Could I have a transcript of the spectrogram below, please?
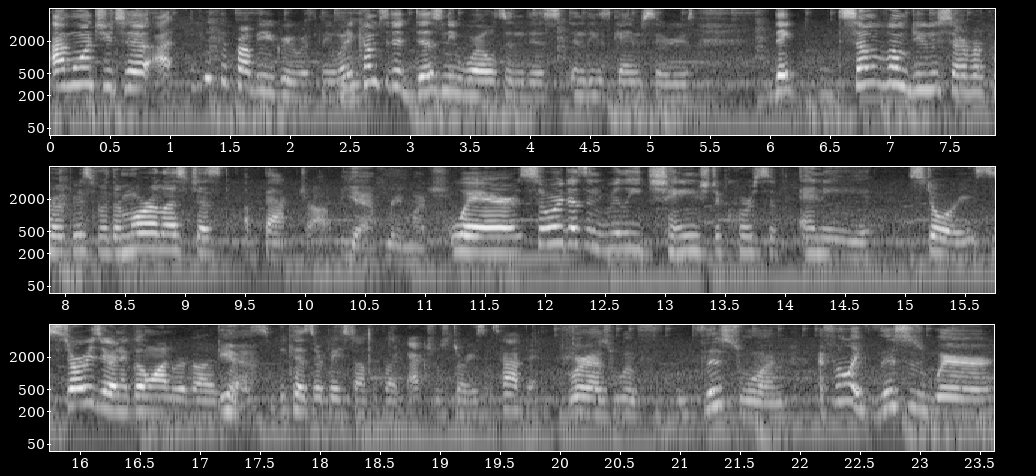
I want you to. I, you could probably agree with me when it Mhm. comes to the Disney worlds in this in these game series. They some of them do serve a purpose, but they're more or less just a backdrop. Yeah, pretty much. Where Sora doesn't really change the course of any stories. The stories are going to go on regardless Yeah. because they're based off of like actual stories that's happened. Whereas with this one, I feel like this is where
